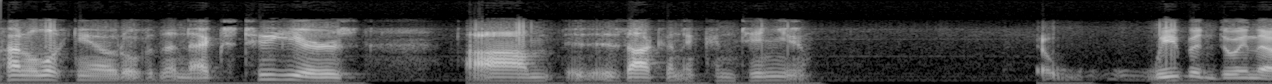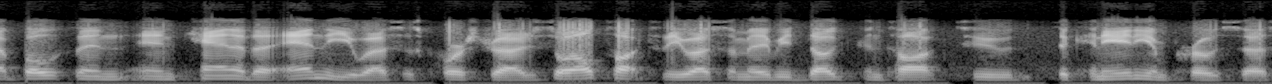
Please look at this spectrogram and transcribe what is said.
kind of looking out over the next two years, um, is that gonna continue? We've been doing that both in Canada and the U.S. as core strategy. So I'll talk to the U.S., and maybe Doug can talk to the Canadian process.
